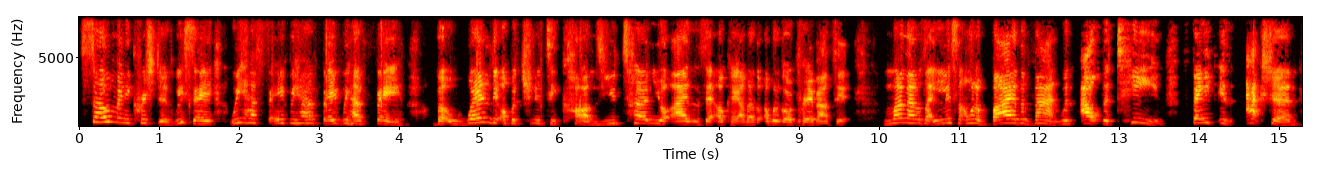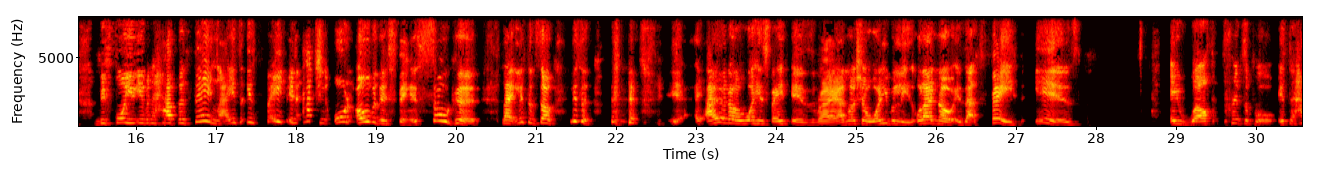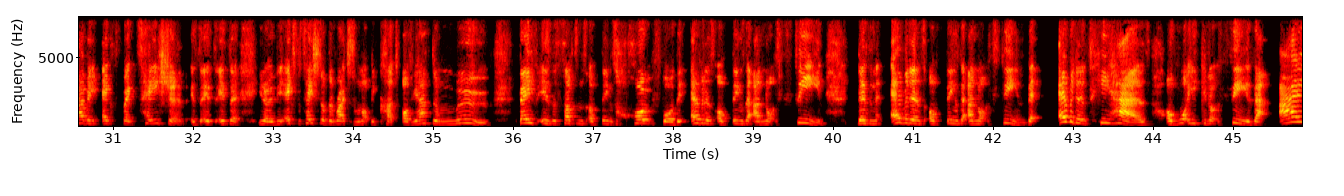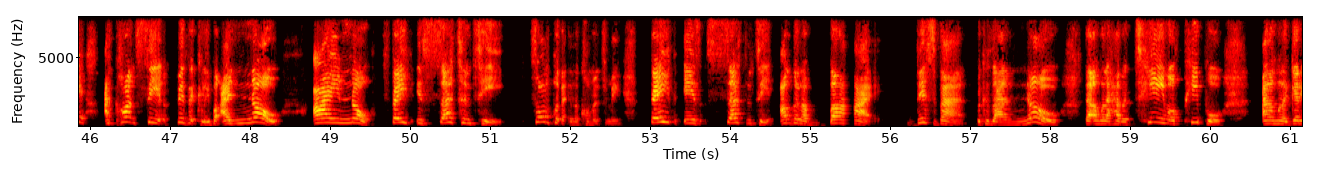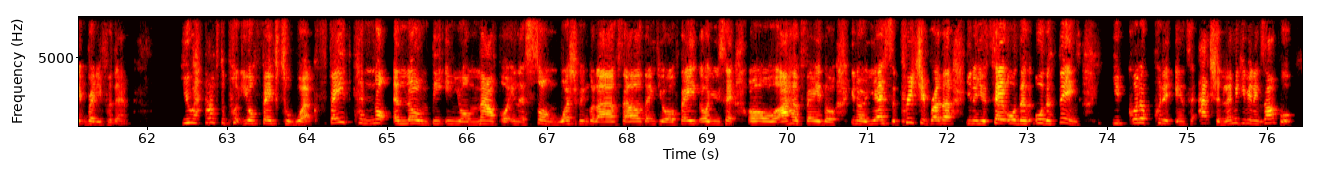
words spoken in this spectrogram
So many Christians, we say we have faith, we have faith, we have faith. But when the opportunity comes, you turn your eyes and say, okay, I'm gonna, I'm gonna go and pray about it. My man was like, listen, I want to buy the van without the team. Faith is action before you even have the thing. Like it's, it's faith in action all over this thing. It's so good. Like, listen, so listen, I don't know what his faith is, right? I'm not sure what he believes. All I know is that faith is a wealth principle. It's having expectation. It's, it's, it's a, you know, the expectation of the righteous will not be cut off. You have to move. Faith is the substance of things hoped for, the evidence of things that are not seen. There's an evidence of things that are not seen. The evidence he has of what he cannot see is that I, I can't see it physically, but I know, I know faith is certainty Someone put that in the comment for me. Faith is certainty. I'm going to buy this van because I know that I'm going to have a team of people and I'm going to get it ready for them. You have to put your faith to work. Faith cannot alone be in your mouth or in a song, worshiping God. I say, oh, thank you, or faith, or you say, oh, I have faith, or you know, yes, preach it, brother. You know, you say all the all the things. You've got to put it into action. Let me give you an example.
